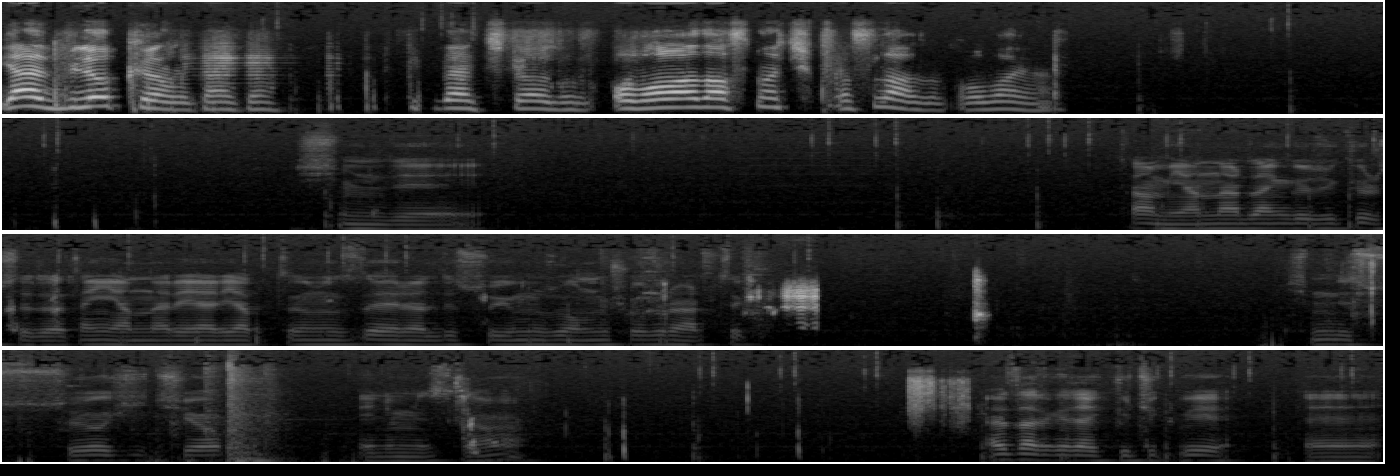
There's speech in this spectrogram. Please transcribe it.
Gel blok kıralım kanka. Ben çıkardım. Ovalarda aslında çıkması lazım. Ova yani. Şimdi Tamam yanlardan gözükürse zaten yanlara yer yaptığımızda herhalde suyumuz olmuş olur artık. Şimdi suyu hiç yok elimizde ama. Evet arkadaşlar küçük bir eee,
